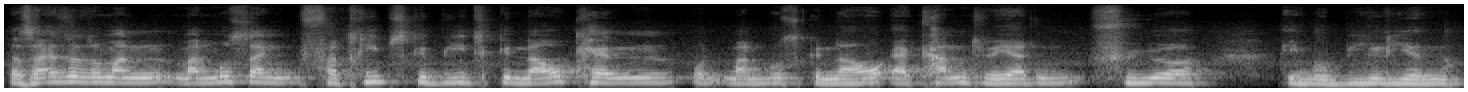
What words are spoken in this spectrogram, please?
Das heißt also, man, man muss sein Vertriebsgebiet genau kennen und man muss genau erkannt werden für Immobilien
